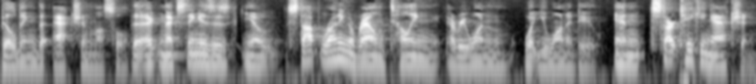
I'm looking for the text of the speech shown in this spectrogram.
building the action muscle. The next thing is is, you know, stop running around telling everyone what you want to do and start taking action.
